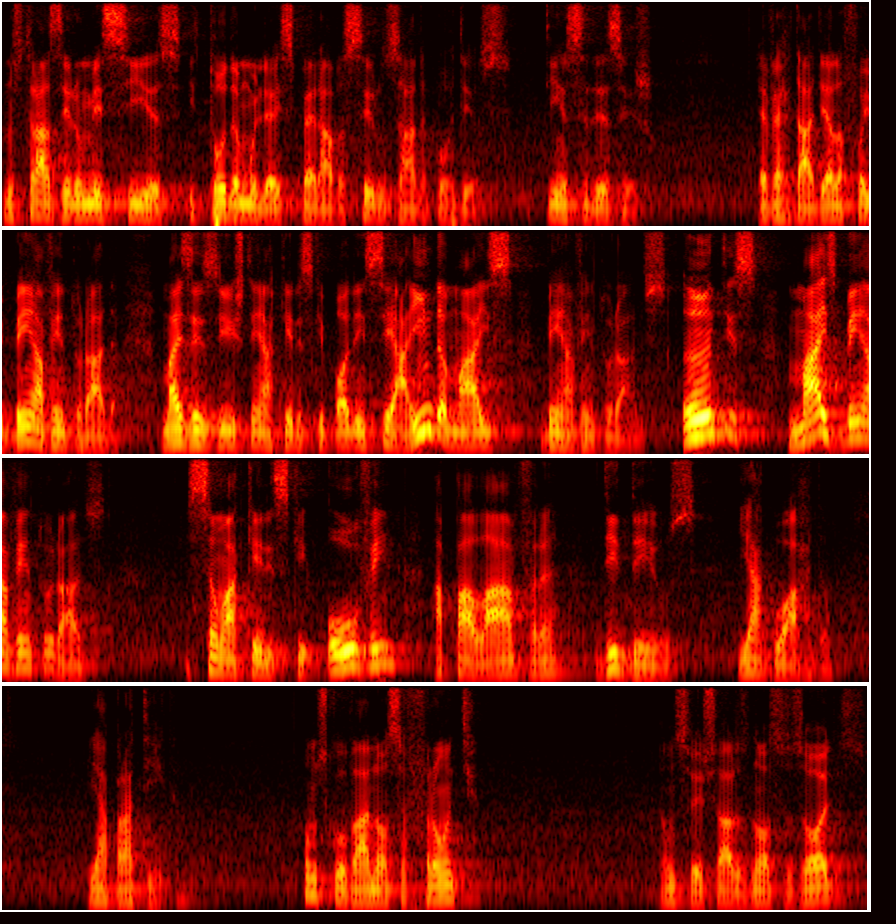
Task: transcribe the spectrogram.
nos trazer o Messias e toda mulher esperava ser usada por Deus. Tinha esse desejo. É verdade, ela foi bem-aventurada, mas existem aqueles que podem ser ainda mais bem-aventurados. Antes, mais bem-aventurados são aqueles que ouvem a palavra de Deus e aguardam e a praticam. Vamos curvar a nossa fronte, vamos fechar os nossos olhos.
